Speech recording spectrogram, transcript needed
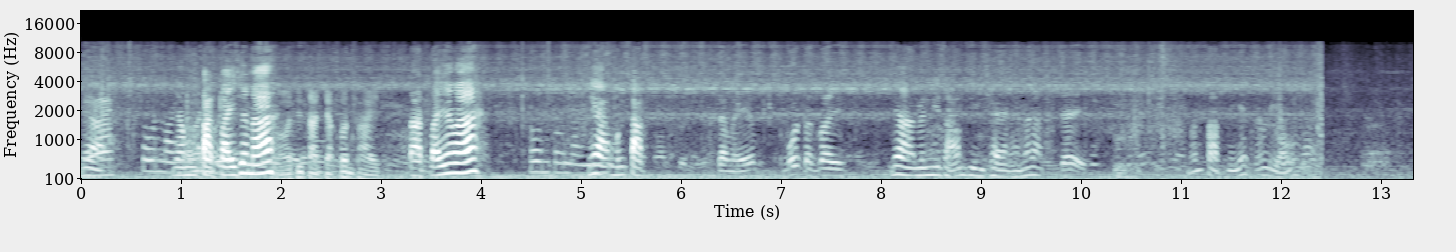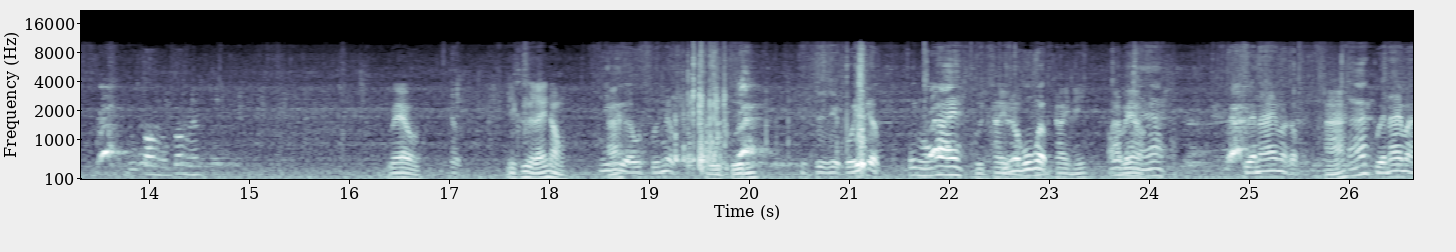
เนี่ยโซนรอยเนี่ยมึงตัดไปใช่ไหมอ๋อที่ตัดจากต้นไผ่ตัดไปใช่ไหมโซนโซนรอยเนี่ยมึงตัดจากไหนบดตัดไปเนี่ยมันมีสามสี่แฉกเห็นไหมล่ะใช่มันตัดอย่างเงี้ยเหลียวดูกล้องดูกล้องนะแววนี่คืออะไรน้อง นี่คืออาวุธปืนแบบปืนปืนเสียโกยกับเป็นของใครปืนไข่ปืนระบุแบบไข่นี้เอาอาไปแววไหนอะเปืนให้มากับฮะฮะเปืนให้มา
